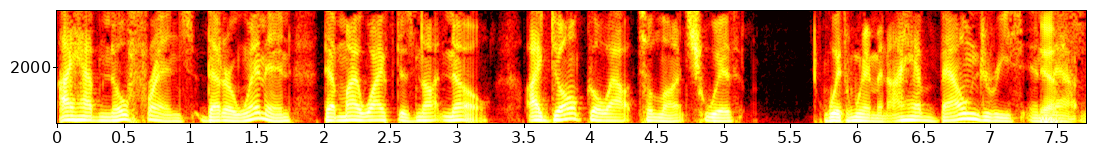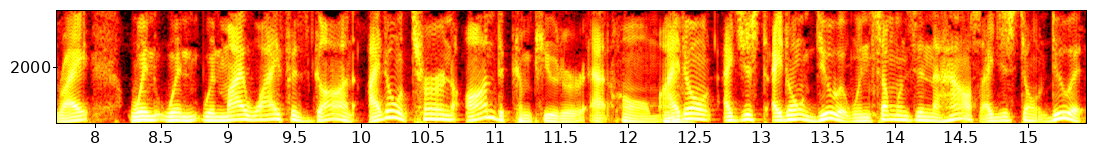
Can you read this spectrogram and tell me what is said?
I have no friends that are women that my wife does not know. I don't go out to lunch with with women. I have boundaries in Yes. that, right? When when when my wife is gone, I don't turn on the computer at home. Hmm. I don't I just I don't do it. When someone's in the house, I just don't do it.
